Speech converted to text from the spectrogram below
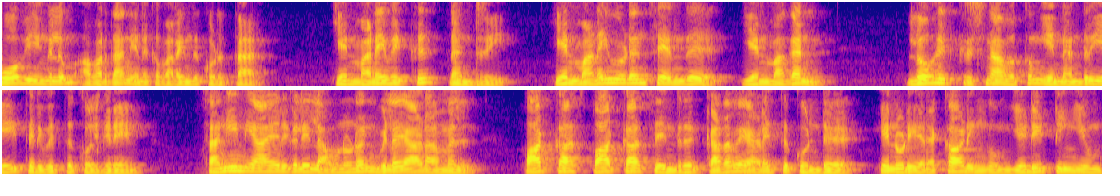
ஓவியங்களும் அவர்தான் எனக்கு வரைந்து கொடுத்தார். என் மனைவிக்கு நன்றி. என் மனைவியுடன் சேர்ந்து என் மகன் லோஹித் கிருஷ்ணாவுக்கும் என் நன்றியை தெரிவித்துக் கொள்கிறேன். சனி ஞாயிறுகளில் அவனுடன் விளையாடாமல் பாட்காஸ்ட் பாட்காஸ்ட் என்று கதவை அடைத்துக் கொண்டு என்னுடைய ரெக்கார்டிங்கும் எடிட்டிங்கும்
